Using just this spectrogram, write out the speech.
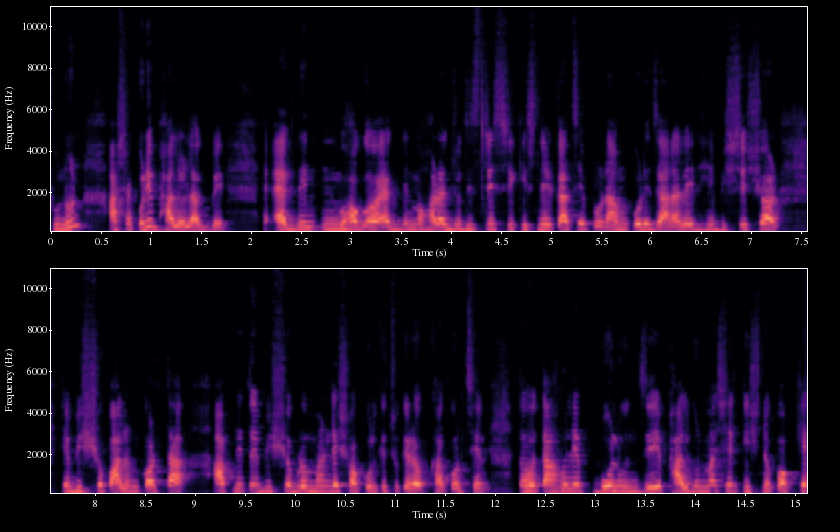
শুনুন, আশা করি ভালো লাগবে। একদিন ভগ, একদিন মহারাজ যুধিষ্ঠির শ্রীকৃষ্ণের কাছে প্রণাম করে জানালেন, হে বিশ্বেশ্বর, হে বিশ্ব পালনকর্তা, আপনি তো এই বিশ্ব ব্রহ্মাণ্ডের সকল কিছুকে রক্ষা করছেন। তো তাহলে বলুন যে, ফাল্গুন মাসের কৃষ্ণপক্ষে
